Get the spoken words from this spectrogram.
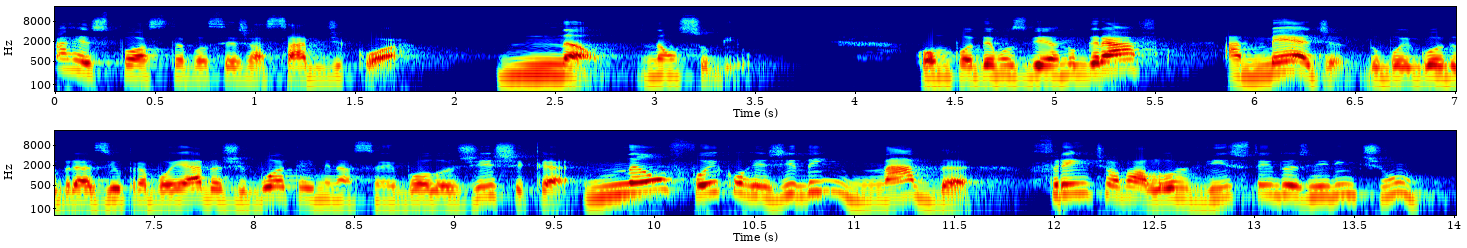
A resposta você já sabe de cor. Não, não subiu. Como podemos ver no gráfico, a média do boi gordo Brasil para boiadas de boa terminação e boa logística não foi corrigida em nada frente ao valor visto em 2021.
